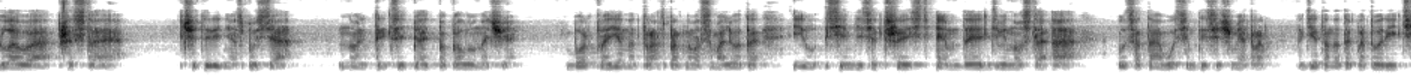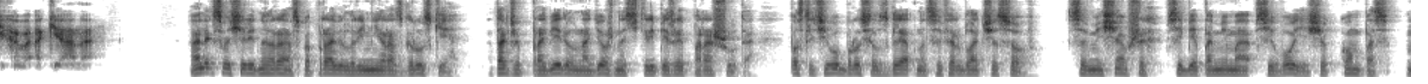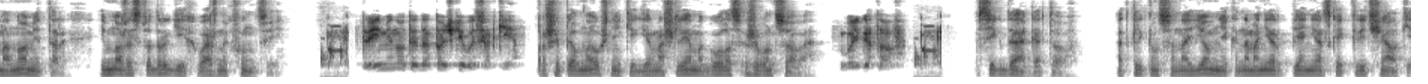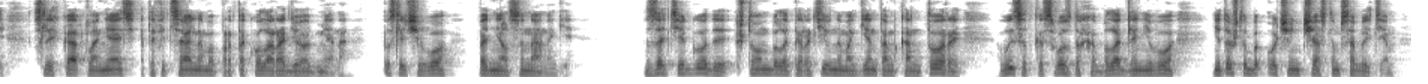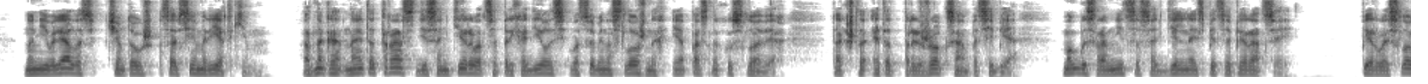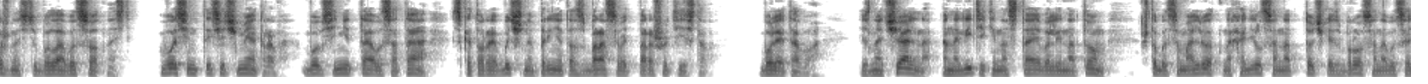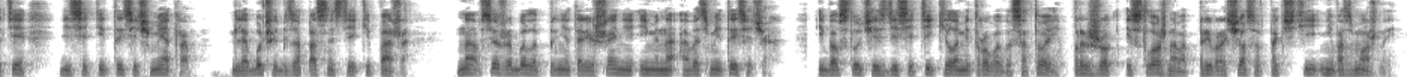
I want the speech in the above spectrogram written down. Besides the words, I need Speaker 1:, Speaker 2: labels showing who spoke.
Speaker 1: Глава 6. Четыре дня спустя. 0.35 по полуночи. Борт военно-транспортного самолета Ил-76МД-90А. Высота 8000 метров. Где-то над акваторией Тихого океана.
Speaker 2: Алекс в очередной раз поправил ремни разгрузки, а также проверил надежность крепежей парашюта, после чего бросил взгляд на циферблат часов, совмещавших в себе помимо всего еще компас, манометр и множество других важных функций.
Speaker 1: «Три минуты до точки высадки», –
Speaker 2: прошипел в наушнике гермошлема голос Живунцова.
Speaker 1: «Будь готов».
Speaker 2: «Всегда готов», – откликнулся наемник на манер пионерской кричалки, слегка отклоняясь от официального протокола радиообмена, после чего поднялся на ноги. За те годы, что он был оперативным агентом конторы, высадка с воздуха была для него не то чтобы очень частым событием, но не являлась чем-то уж совсем редким. Однако на этот раз десантироваться приходилось в особенно сложных и опасных условиях, так что этот прыжок сам по себе мог бы сравниться с отдельной спецоперацией. Первой сложностью была высотность. 8 тысяч метров – вовсе не та высота, с которой обычно принято сбрасывать парашютистов. Более того, изначально аналитики настаивали на том, чтобы самолет находился над точкой сброса на высоте 10 тысяч метров для большей безопасности экипажа, но все же было принято решение именно о 8 тысячах, ибо в случае с 10-километровой высотой прыжок из сложного превращался в почти невозможный.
